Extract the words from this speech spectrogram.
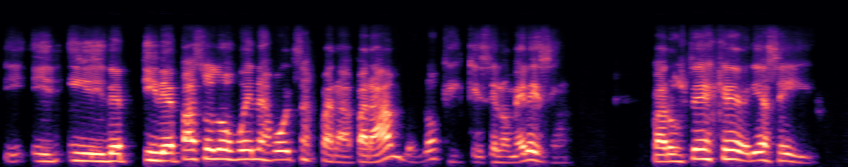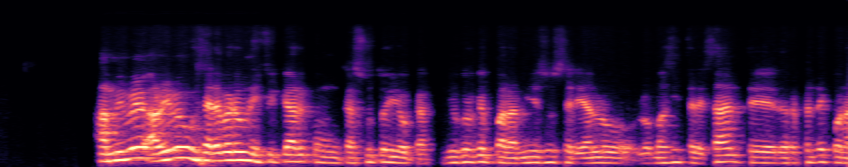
y, y, y, de, y, de, paso dos buenas bolsas para, para ambos, ¿no? que, que, se lo merecen. Para ustedes, ¿qué debería seguir? A mí, me, a mí me gustaría ver unificar con Kazuto Yoka. Yo creo que para mí eso sería lo, más interesante, de repente con,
